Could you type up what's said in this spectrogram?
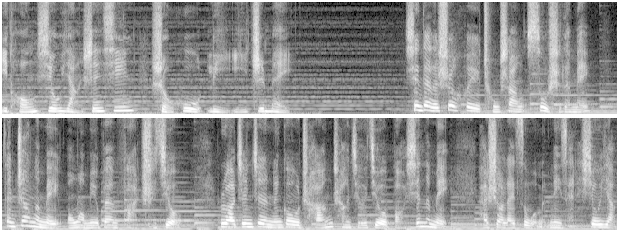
一同修养身心，守护礼仪之美。现代的社会崇尚素食的美，但这样的美往往没有办法持久。若要真正能够长长久久保鲜的美，还是要来自我们内在的修养。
